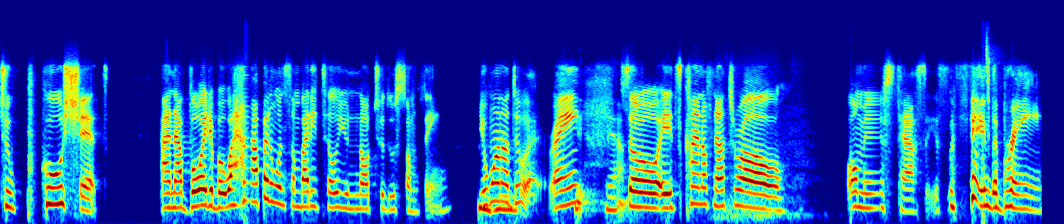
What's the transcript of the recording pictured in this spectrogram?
to push it and avoid it. But what happened when somebody tell you not to do something? You mm-hmm. want to do it, right? Yeah. So it's kind of natural homeostasis in the brain.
